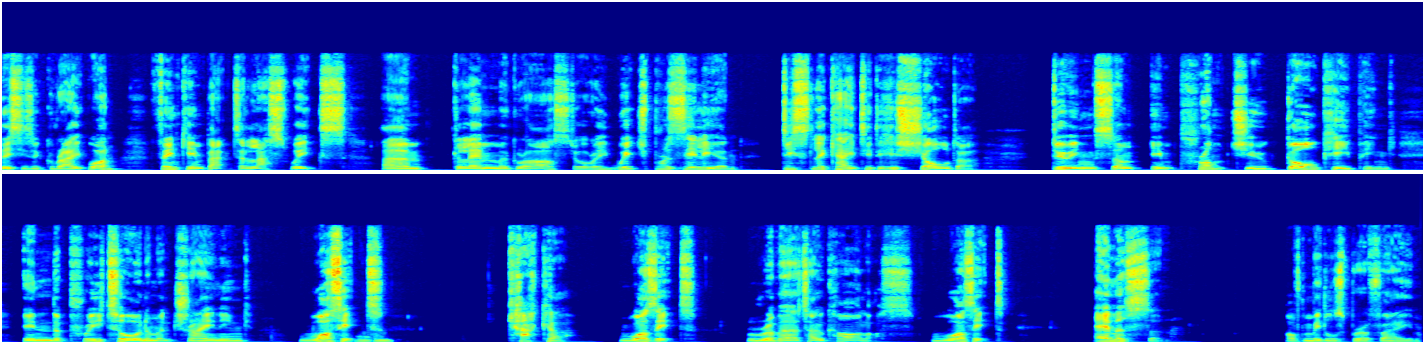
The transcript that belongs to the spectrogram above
This is a great one. Thinking back to last week's um, Glenn McGrath story, which Brazilian dislocated his shoulder doing some impromptu goalkeeping in the pre-tournament training? Was it. Kaka? Was it Roberto Carlos? Was it Emerson of Middlesbrough fame?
